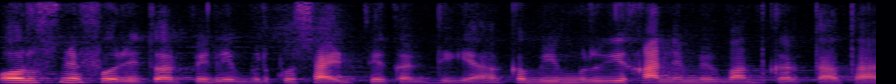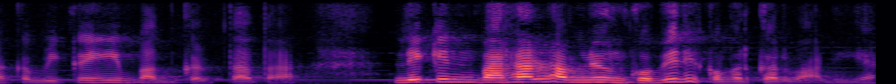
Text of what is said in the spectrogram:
और उसने फौरी तौर पे लेबर को साइड पे कर दिया। कभी मुर्गी खाने में बंद करता था, कभी कहीं बंद करता था, लेकिन बहरहाल हमने उनको भी रिकवर करवा लिया।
